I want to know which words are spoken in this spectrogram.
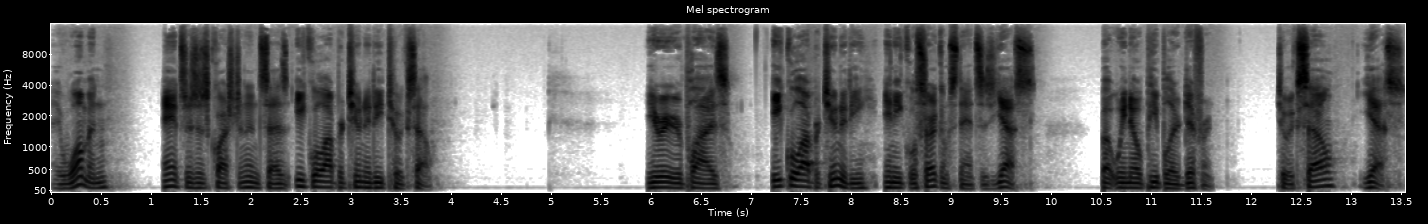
a woman answers his question and says, equal opportunity to excel. Yuri replies, equal opportunity in equal circumstances, yes, but we know people are different. To excel, yes,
